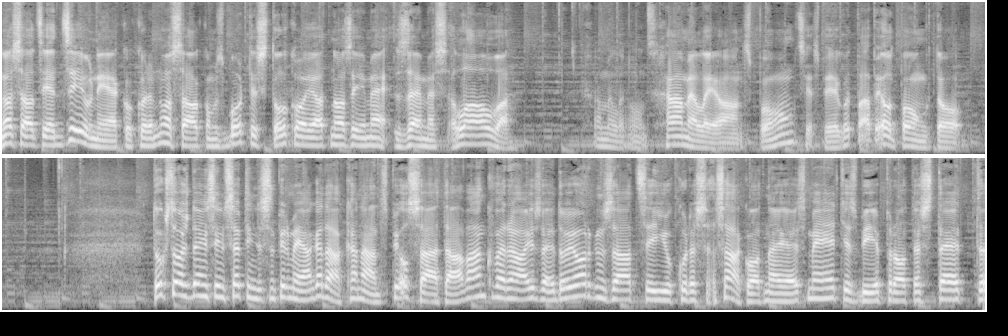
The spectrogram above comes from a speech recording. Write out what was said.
Nosauciet dzīvnieku, kura nosaukums burtiski tulkojot nozīmē zemes lauva. Hameleons. Hameleons, punkts, iespējot papildu punktu. 1971. gadā Kanādas pilsētā Vankverā izveidoja organizāciju, kuras sākotnējais mērķis bija protestēt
